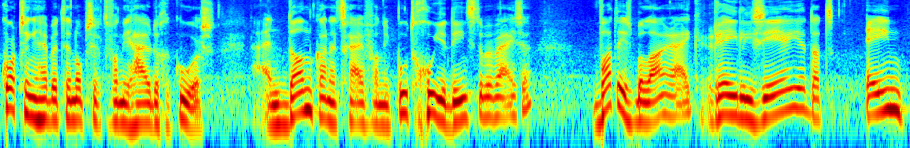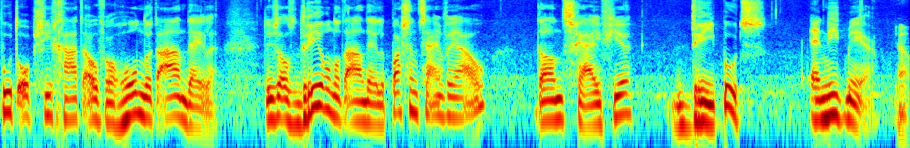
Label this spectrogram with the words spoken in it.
korting hebben ten opzichte van die huidige koers. Nou, en dan kan het schrijven van die poet goede diensten bewijzen. Wat is belangrijk? Realiseer je dat één poetoptie gaat over 100 aandelen. Dus als 300 aandelen passend zijn voor jou, dan schrijf je drie poets en niet meer. Ja.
